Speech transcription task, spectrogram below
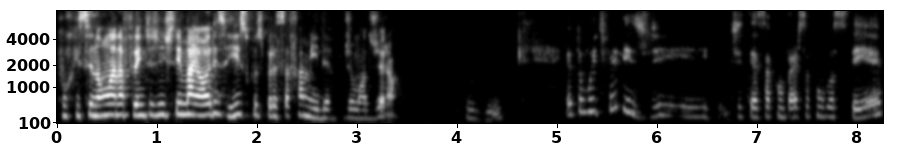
porque senão lá na frente a gente tem maiores riscos para essa família, de um modo geral. Uhum. Eu estou muito feliz de, de ter essa conversa com você.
